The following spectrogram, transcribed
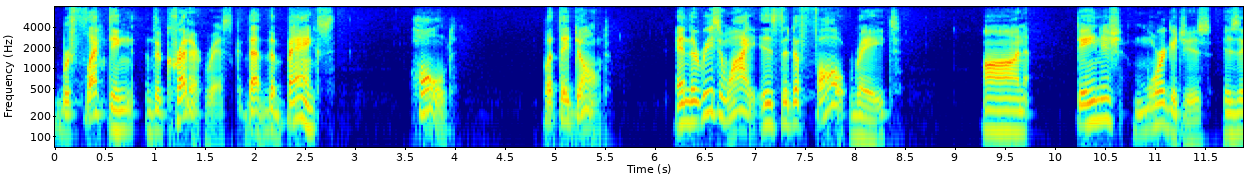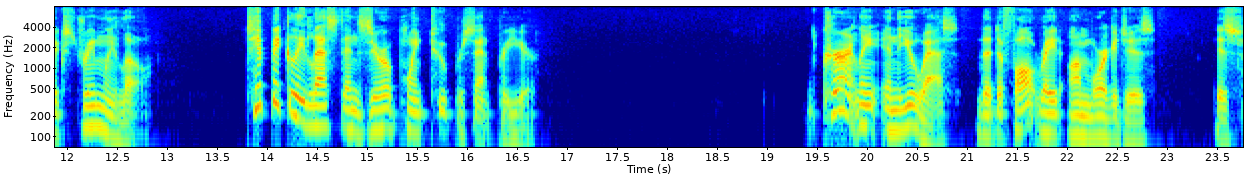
reflecting the credit risk that the banks hold, but they don't. And the reason why is the default rate on Danish mortgages is extremely low, typically less than 0.2% per year. Currently in the US, the default rate on mortgages is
